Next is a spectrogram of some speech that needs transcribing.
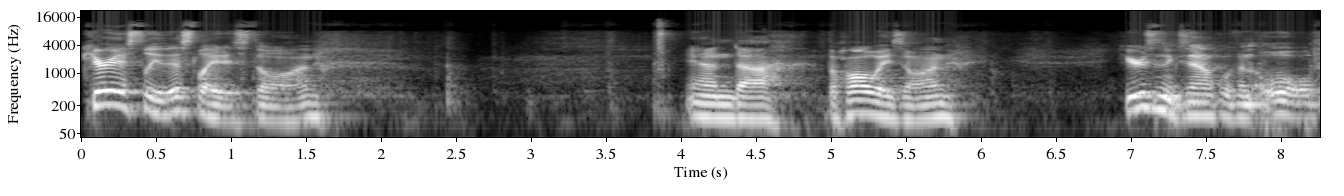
Curiously, this light is still on. And uh, the hallway's on. Here's an example of an old,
